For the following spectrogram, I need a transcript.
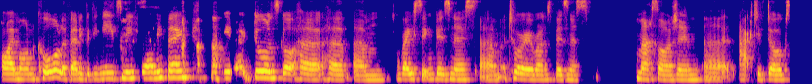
I'm on call if anybody needs me for anything. you know, Dawn's got her her um, racing business. Um, Atoria runs business massaging uh, active dogs.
